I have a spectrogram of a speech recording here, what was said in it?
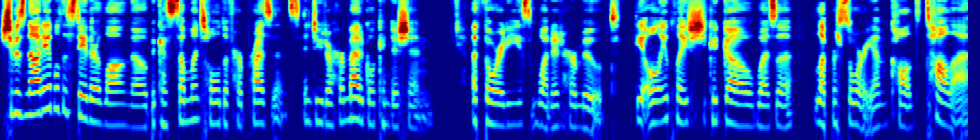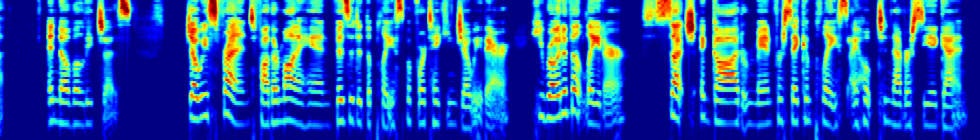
She was not able to stay there long, though, because someone told of her presence, and due to her medical condition, authorities wanted her moved. The only place she could go was a leprosarium called Tala in Nova Novaliches. Joey's friend, Father Monahan, visited the place before taking Joey there. He wrote of it later Such a God or man forsaken place I hope to never see again.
